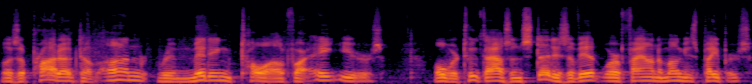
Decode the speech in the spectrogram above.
was a product of unremitting toil for eight years. Over 2,000 studies of it were found among his papers.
